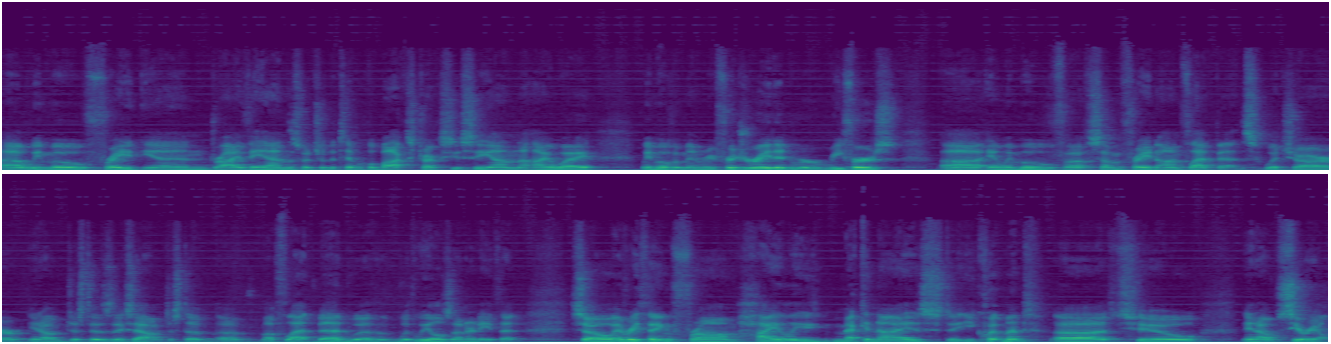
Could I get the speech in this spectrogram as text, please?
Uh, we move freight in dry vans, which are the typical box trucks you see on the highway. We move them in refrigerated or reefers, uh, and we move uh, some freight on flatbeds, which are you know just as they sound, just a, a, a flatbed with with wheels underneath it. So everything from highly mechanized equipment uh, to you know cereal,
